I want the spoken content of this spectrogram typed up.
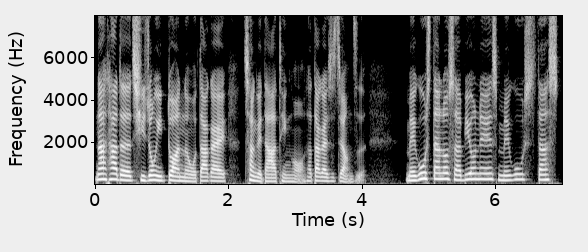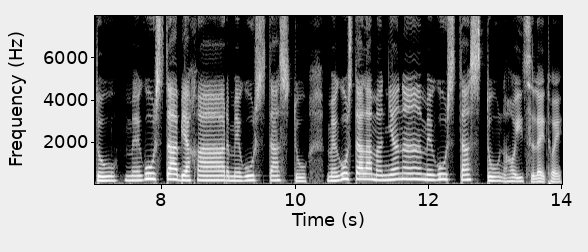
那它的其中一段呢，我大概唱给大家听哦，它大概是这样子：me gustan los aviones, me gustas tú, me gusta viajar, me gustas tú, me gusta la mañana, me gustas tú，然后以此类推。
